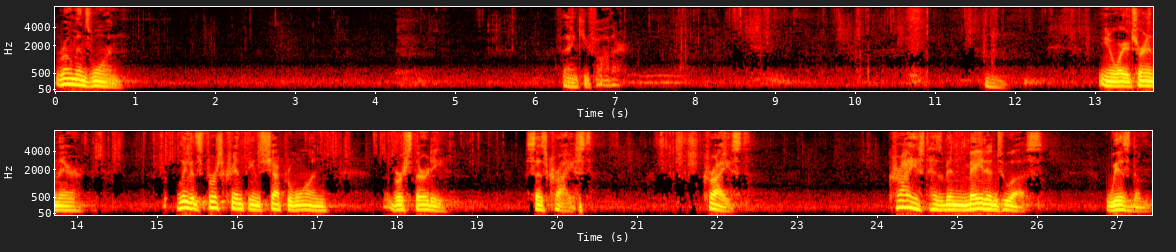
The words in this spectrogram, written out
Romans 1. Thank you, Father. Hmm. You know, while you're turning there, I believe it's 1 Corinthians chapter 1, verse 30, says Christ. Christ. Christ has been made unto us wisdom,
